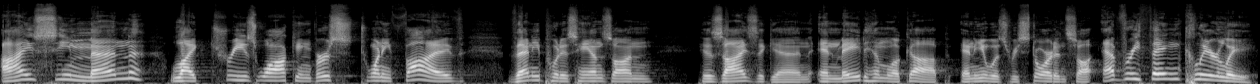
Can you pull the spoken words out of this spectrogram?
I see men like trees walking. Verse 25 Then he put his hands on his eyes again and made him look up, and he was restored and saw everything clearly.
